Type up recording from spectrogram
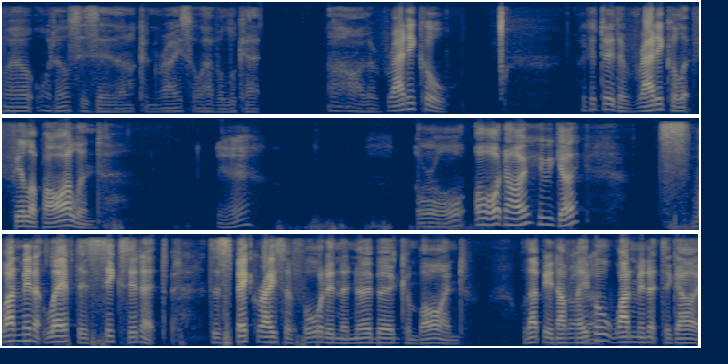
Well, what else is there that I can race or have a look at? Oh, the Radical. I could do the Radical at Phillip Island. Yeah. Or, oh no, here we go. One minute left. There's six in it. The Spec Racer Ford in the Nurburg combined. Will that be enough Righto. people? One minute to go.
